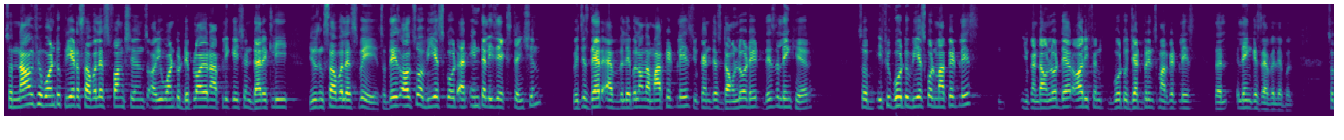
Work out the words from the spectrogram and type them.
So now if you want to create a serverless functions or you want to deploy an application directly using serverless way, so there's also a VS Code and IntelliJ extension, which is there available on the marketplace. You can just download it. There's a link here. So if you go to VS Code Marketplace, you can download there, or if you go to JetBrains Marketplace, the link is available. So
